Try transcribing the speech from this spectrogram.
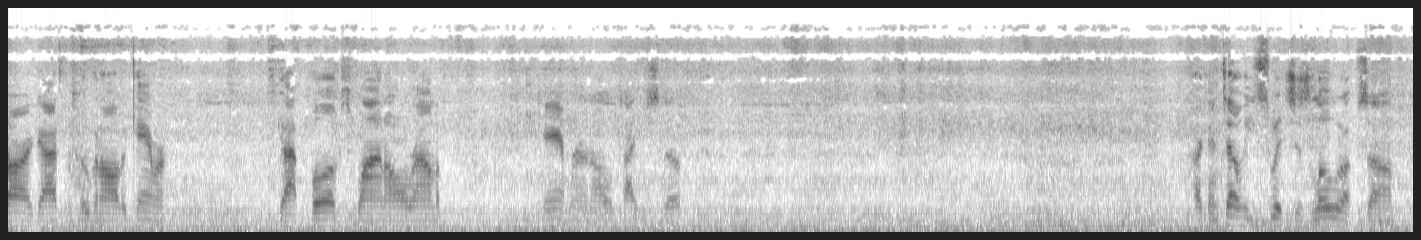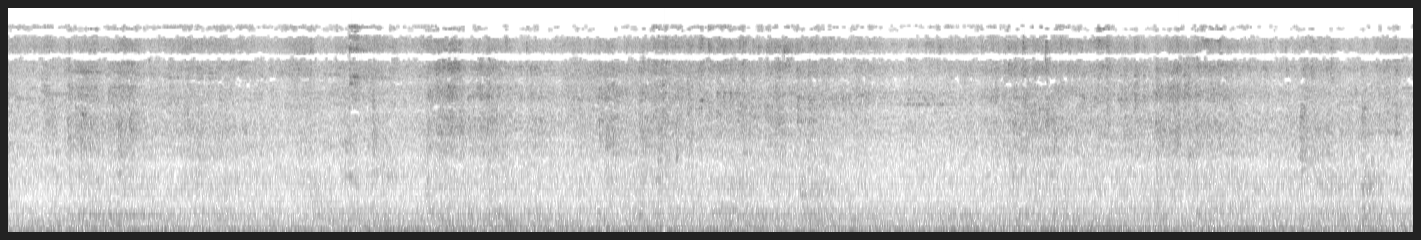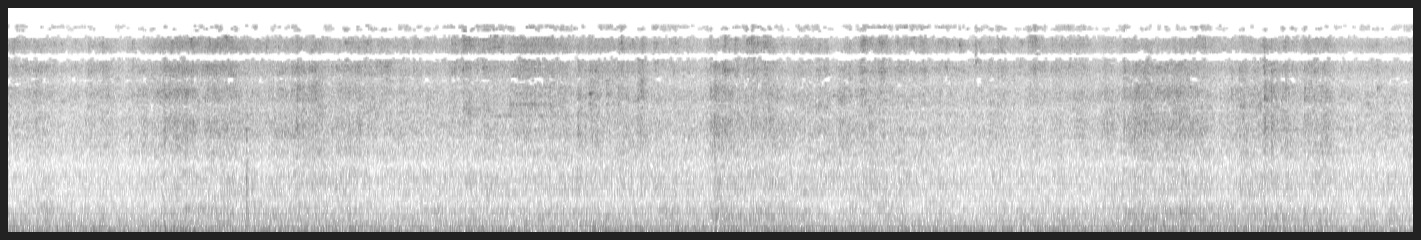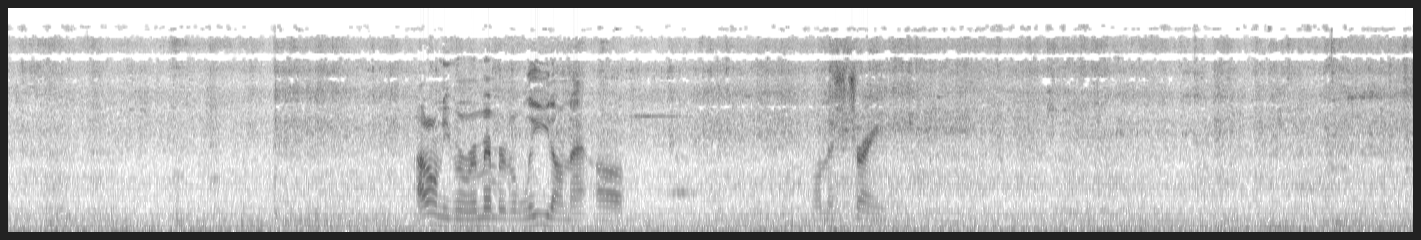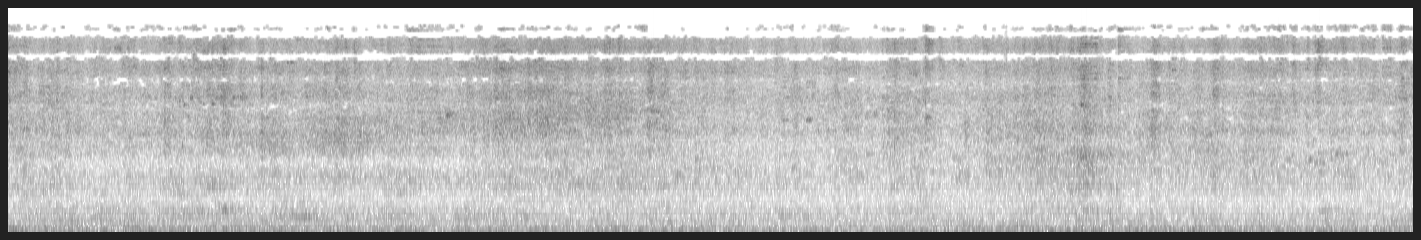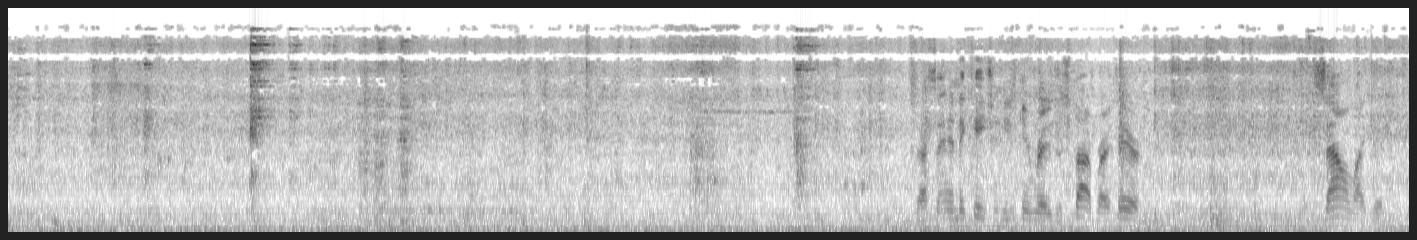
Sorry guys for moving all the camera. Got bugs flying all around the camera and all the type of stuff. I can tell he switched his load up some. I don't even remember the lead on that uh on this train. Indication he's getting ready to stop right there. Sound like it.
